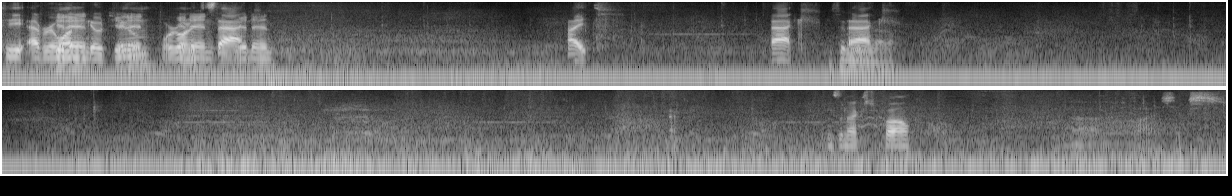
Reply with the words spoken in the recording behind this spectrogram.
See everyone in, go get tomb. in, We're get going to in, stack. Get in. Height. Back. It's a Back. move now. The next file? Five, six.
